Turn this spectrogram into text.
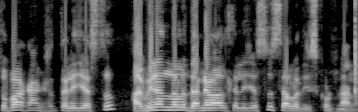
శుభాకాంక్షలు తెలియజేస్తూ అభినందనలు ధన్యవాదాలు తెలియజేస్తూ సెలవు తీసుకుంటున్నాను.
